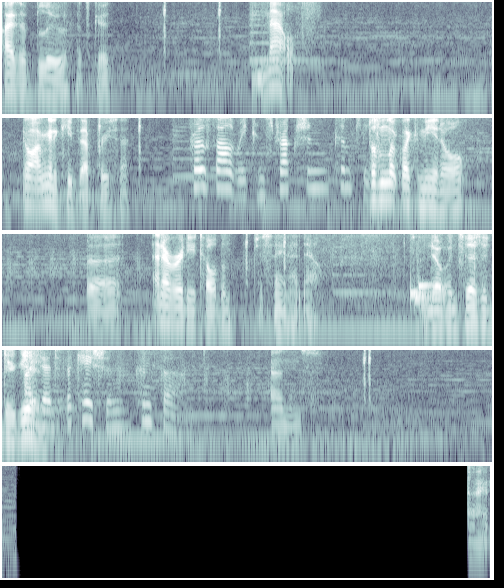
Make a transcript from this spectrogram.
Eyes are blue. That's good. Mouth. No, I'm gonna keep that preset. Profile reconstruction complete. Doesn't look like me at all. But and I've already told them. Just saying that now. So no one says it again. Identification confirmed. and Alright.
